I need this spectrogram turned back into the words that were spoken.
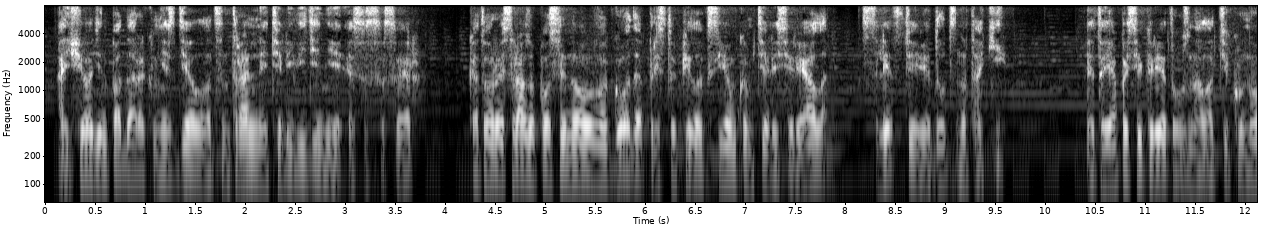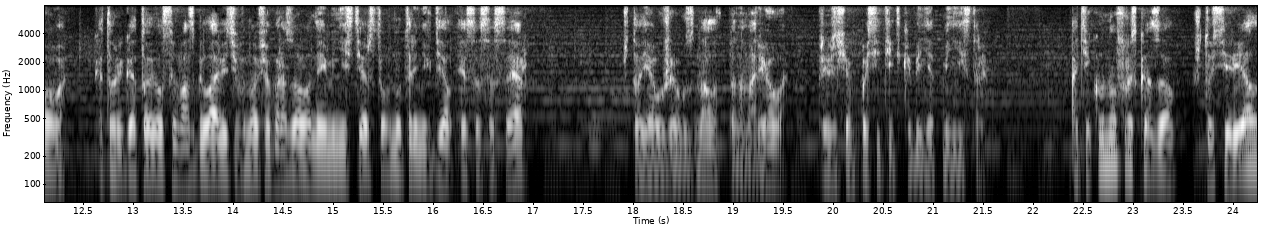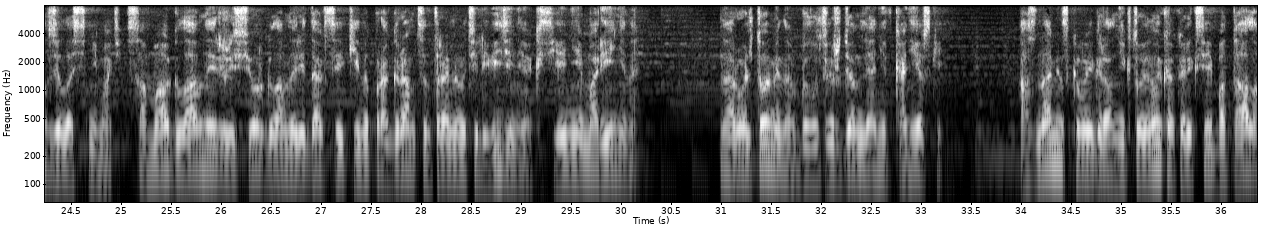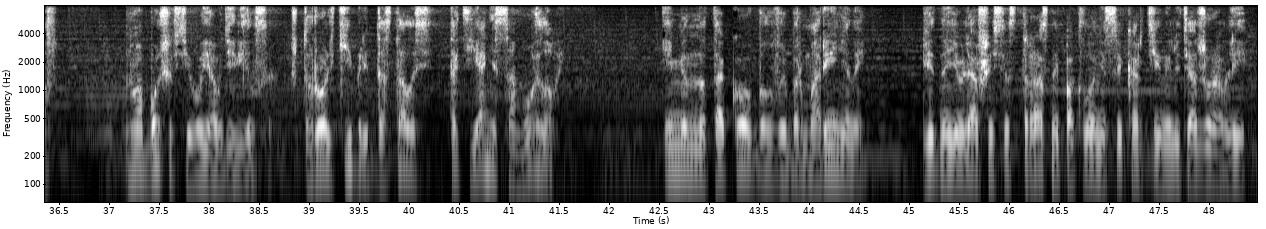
А еще один подарок мне сделало Центральное телевидение СССР – которая сразу после Нового года приступила к съемкам телесериала «Следствие ведут знатоки». Это я по секрету узнал от Тикунова, который готовился возглавить вновь образованное Министерство внутренних дел СССР, что я уже узнал от Пономарева, прежде чем посетить кабинет министра. А Тикунов рассказал, что сериал взялась снимать сама главный режиссер главной редакции кинопрограмм Центрального телевидения Ксения Маринина. На роль Томина был утвержден Леонид Коневский, а Знаменского играл никто иной, как Алексей Баталов. Ну а больше всего я удивился, что роль Кибрид досталась Татьяне Самойловой. Именно таков был выбор Марининой, видно являвшейся страстной поклонницей картины «Летят журавли»,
